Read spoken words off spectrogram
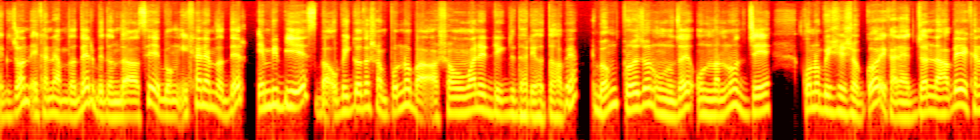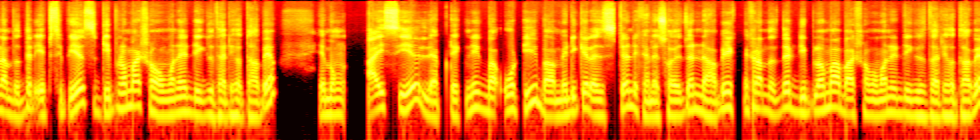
একজন। এখানে আপনাদের বেতন দেওয়া আছে এবং এখানে আপনাদের এমবিবিএস বা অভিজ্ঞতা সম্পন্ন বা সমমানের ডিগ্রিধারী হতে হবে এবং প্রয়োজন অনুযায়ী অন্যান্য যে কোনো বিশেষজ্ঞ এখানে একজন না হবে। এখানে আপনাদের এফসিপিএস ডিপ্লোমা, সমমানের ডিগ্রিধারী হতে হবে এবং আইসিএ, ল্যাব টেকনিক বা ওটি বা মেডিকেল অ্যাসিস্ট্যান্ট এখানে ছয়জন হবে। এখানে আপনাদের ডিপ্লোমা বা সমমানের ডিগ্রিধারী হতে হবে।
